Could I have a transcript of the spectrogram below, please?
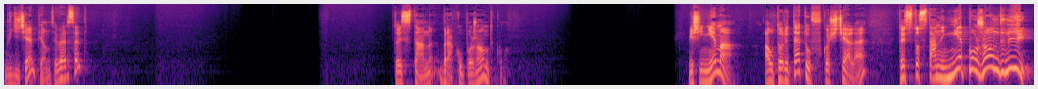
Widzicie piąty werset? To jest stan braku porządku. Jeśli nie ma autorytetów w kościele, to jest to stan nieporządny.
